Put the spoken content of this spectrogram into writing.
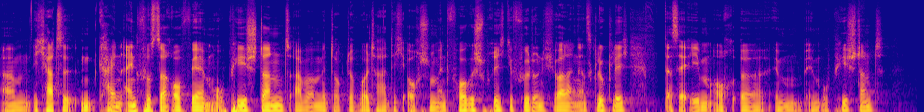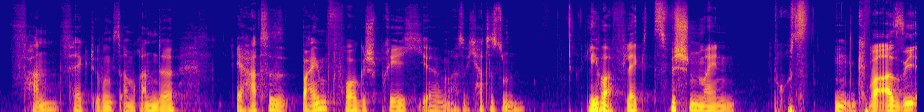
Ähm, ich hatte keinen Einfluss darauf, wer im OP stand, aber mit Dr. Wolter hatte ich auch schon mein Vorgespräch geführt und ich war dann ganz glücklich, dass er eben auch äh, im, im OP stand. Fun Fact übrigens am Rande er hatte beim Vorgespräch, ähm, also ich hatte so einen Leberfleck zwischen meinen Brüsten quasi,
